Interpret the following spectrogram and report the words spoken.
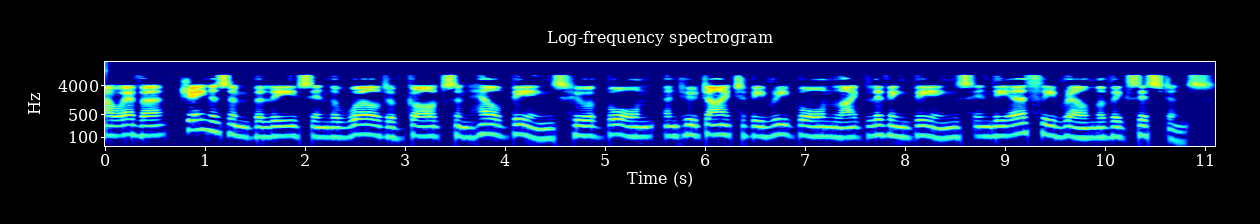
However, Jainism believes in the world of gods and hell beings who are born, and who die to be reborn like living beings in the earthly realm of existence.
